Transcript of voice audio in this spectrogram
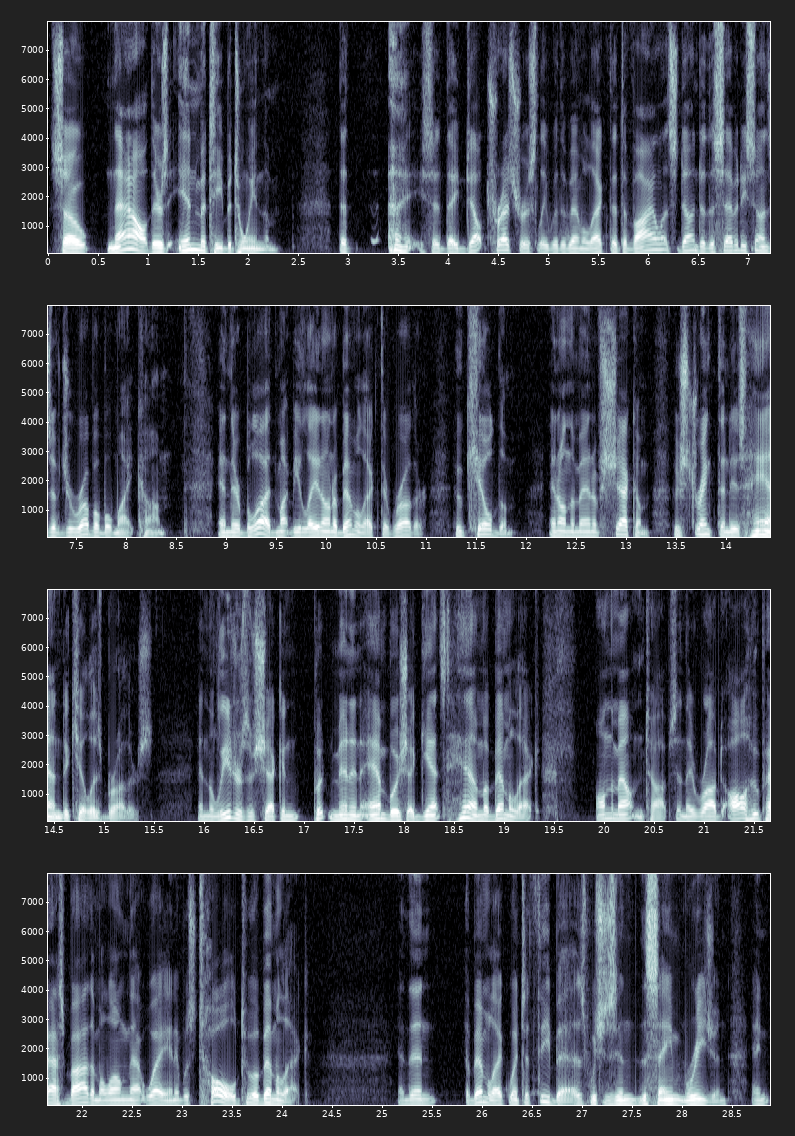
So now there's enmity between them. That he said they dealt treacherously with Abimelech, that the violence done to the seventy sons of Jerubbaal might come, and their blood might be laid on Abimelech their brother, who killed them, and on the man of Shechem, who strengthened his hand to kill his brothers. And the leaders of Shechem put men in ambush against him, Abimelech, on the mountaintops, and they robbed all who passed by them along that way. And it was told to Abimelech. And then Abimelech went to Thebez, which is in the same region, and,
